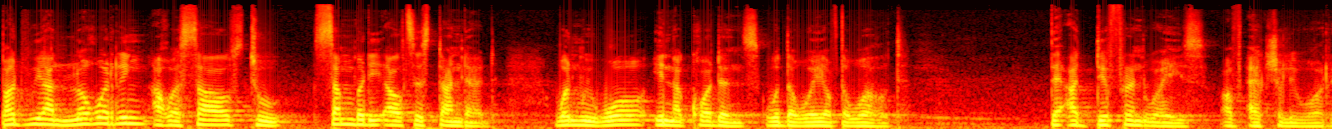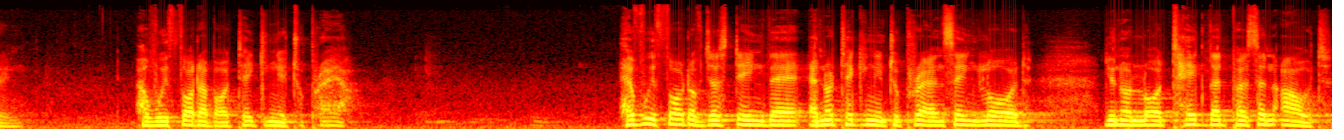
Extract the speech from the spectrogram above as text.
But we are lowering ourselves to somebody else's standard when we war in accordance with the way of the world. There are different ways of actually warring. Have we thought about taking it to prayer? Have we thought of just staying there and not taking it to prayer and saying, Lord, you know, Lord, take that person out.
